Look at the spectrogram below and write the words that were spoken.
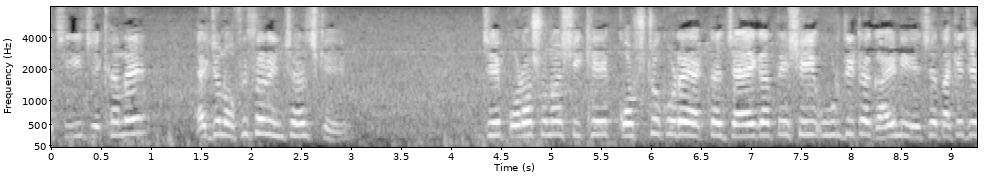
আছি যেখানে একজন অফিসার ইনচার্জকে যে পড়াশোনা শিখে কষ্ট করে একটা জায়গাতে সেই উর্দিটা গায়ে নিয়েছে, তাকে যে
